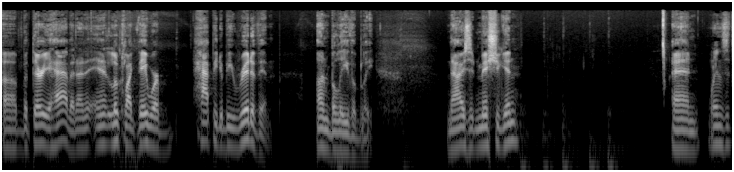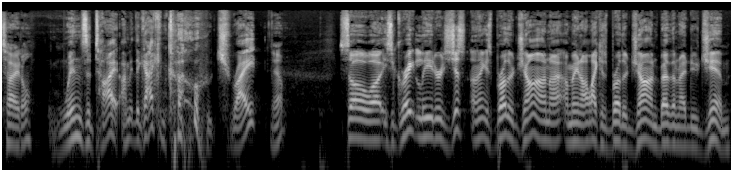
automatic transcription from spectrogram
Uh, but there you have it, and, and it looked like they were happy to be rid of him, unbelievably. Now he's at Michigan, and wins the title. Wins the title. I mean, the guy can coach, right? Yep. So uh, he's a great leader. He's just, I think his brother John. I, I, mean, I like his brother John better than I do Jim,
